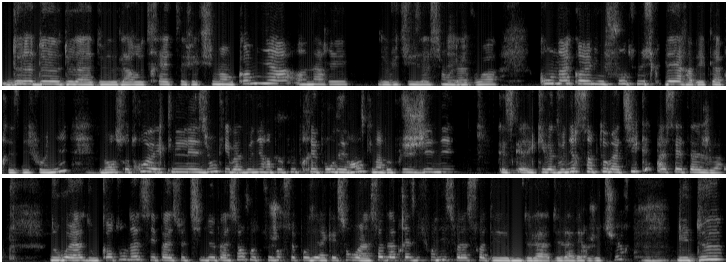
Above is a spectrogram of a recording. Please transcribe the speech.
de, de, la, de la retraite, effectivement, comme il y a un arrêt de l'utilisation de la voix, qu'on a quand même une fonte musculaire avec la presbyphonie, mm. ben on se retrouve avec une lésion qui va devenir un peu plus prépondérante, qui va un peu plus gênée, qui va devenir symptomatique à cet âge-là. Donc voilà, donc quand on a ces, ce type de patient, il faut toujours se poser la question, voilà, soit de la presbyphonie, soit, soit de, de la, de la vergeture. Mm-hmm. Les deux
